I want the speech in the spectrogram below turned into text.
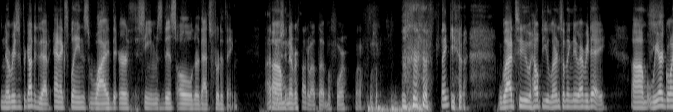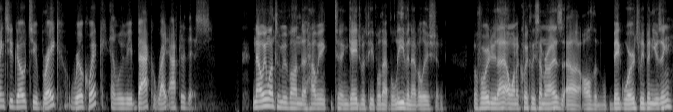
no reason for God to do that and explains why the earth seems this old or that sort of thing. I've Um, actually never thought about that before. Wow. Thank you. I'm glad to help you learn something new every day. Um, we are going to go to break real quick, and we'll be back right after this. Now we want to move on to how we to engage with people that believe in evolution. Before we do that, I want to quickly summarize uh, all the big words we've been using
